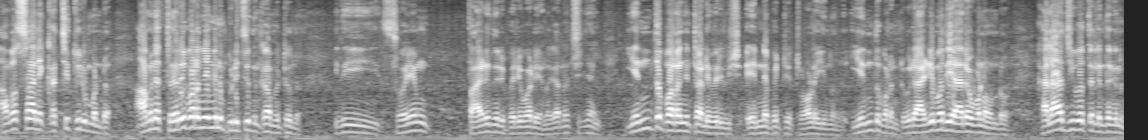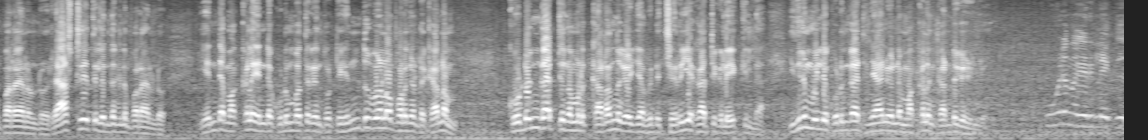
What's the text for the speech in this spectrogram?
അവസാനം കച്ചിത്തുരുമ്പുണ്ട്. അവനെ തെറി പറഞ്ഞെങ്കിലും പിടിച്ചു നിൽക്കാൻ പറ്റുമെന്ന്. ഇത് ഈ സ്വയം താഴുന്നൊരു പരിപാടിയാണ്. കാരണം വെച്ച് കഴിഞ്ഞാൽ എന്ത് പറഞ്ഞിട്ടാണ് ഇവർ എന്നെ പറ്റി ട്രോൾ ചെയ്യുന്നത്? എന്ത് പറഞ്ഞിട്ട്? ഒരു അഴിമതി ആരോപണമുണ്ടോ? കലാജീവിതത്തിൽ എന്തെങ്കിലും പറയാനുണ്ടോ? രാഷ്ട്രീയത്തിൽ എന്തെങ്കിലും പറയാനുണ്ടോ? എന്റെ മക്കളെ എന്റെ കുടുംബത്തിനെയും തൊട്ട് എന്ത് വേണോ പറഞ്ഞിട്ട്. കാരണം കൊടുങ്കാറ്റ് നമ്മൾ കടന്നു കഴിഞ്ഞാൽ പിന്നെ ചെറിയ കാറ്റുകൾ ഏക്കില്ല ഇതിനും വലിയ കൊടുങ്കാറ്റ് ഞാനും എന്റെ മക്കളും കണ്ടു കഴിഞ്ഞു. പൂരനഗരിലേക്ക്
